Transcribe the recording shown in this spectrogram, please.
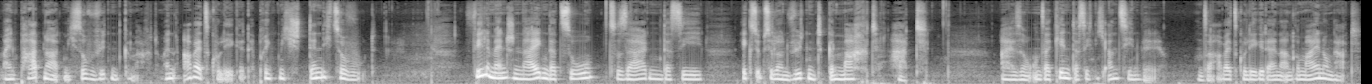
Mein Partner hat mich so wütend gemacht. Mein Arbeitskollege, der bringt mich ständig zur Wut. Viele Menschen neigen dazu, zu sagen, dass sie XY wütend gemacht hat. Also unser Kind, das sich nicht anziehen will. Unser Arbeitskollege, der eine andere Meinung hat.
